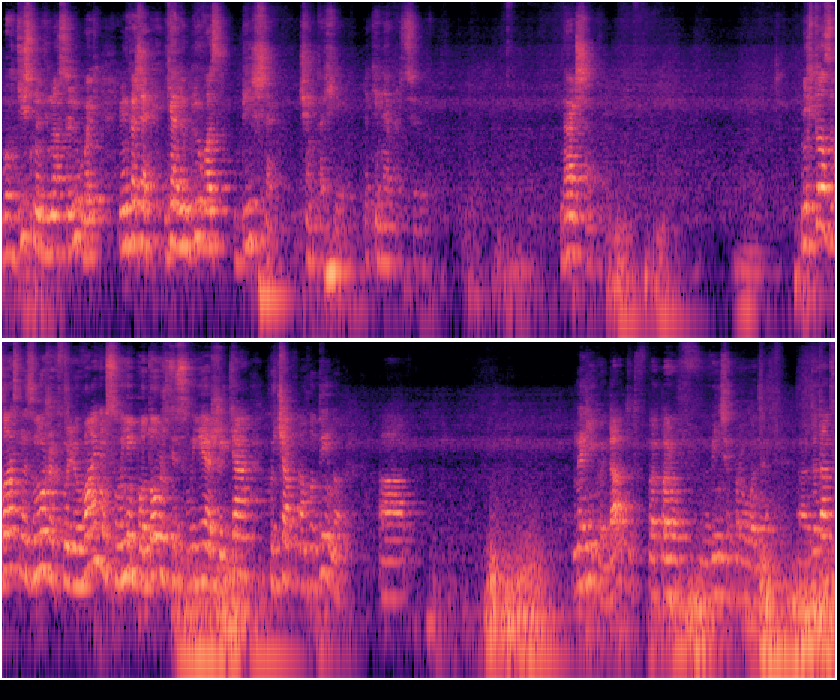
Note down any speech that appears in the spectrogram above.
Бог дійсно він нас любить. Він каже, я люблю вас більше, ніж птахів, які не працюють. Далі. Ніхто з вас не зможе хвилюванням своїм подовжити своє життя хоча б на годину. А, на лікоть, да? тут в інших переводах. Додати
